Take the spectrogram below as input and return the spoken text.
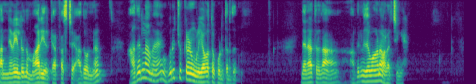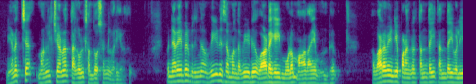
தன் நிலையிலிருந்து மாறி இருக்கார் ஃபஸ்ட்டு அது ஒன்று அது இல்லாமல் குரு சுக்கிரன் உங்களுக்கு யோகத்தை கொடுத்துருது. இந்த நேரத்தில் தான் அபரிவிதமான வளர்ச்சிங்க. நினச்ச மகிழ்ச்சியான தகவல் சந்தோஷங்கள் வருகிறது. இப்போ நிறைய பேர் பார்த்திங்கன்னா வீடு சம்மந்த வீடு வாடகை மூலம் ஆதாயம் உண்டு. வர வேண்டிய பணங்கள் தந்தை தந்தை வழி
